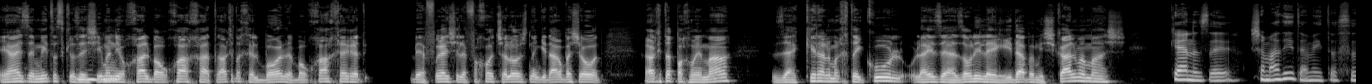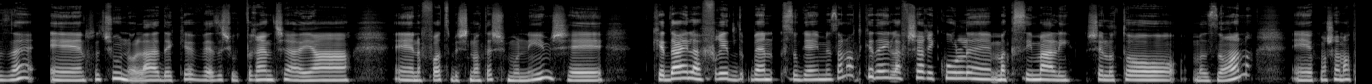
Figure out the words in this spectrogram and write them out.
היה איזה מיתוס כזה שאם אני אוכל בארוחה אחת רק את החלבון ובארוחה אחרת בהפרש של לפחות שלוש נגיד ארבע שעות רק את הפחמימה זה יקל על מערכת העיכול אולי זה יעזור לי לירידה במשקל ממש. כן אז אה, שמעתי את המיתוס הזה אה, אני חושבת שהוא נולד עקב איזשהו טרנד שהיה אה, נפוץ בשנות ה-80 שכדאי להפריד בין סוגי מזונות כדי לאפשר עיכול מקסימלי של אותו מזון כמו שאמרת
